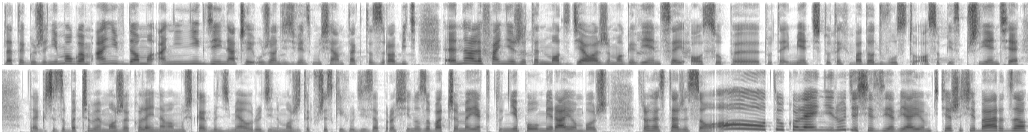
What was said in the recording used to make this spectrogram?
dlatego, że nie mogłam ani w domu, ani nigdzie inaczej urządzić, więc musiałam tak to zrobić. E, no ale fajnie, że ten mod działa, że mogę więcej osób e, tutaj mieć. Tutaj chyba do 200 osób jest przyjęcie, także zobaczymy, może kolejna Karolina mamuśka, jak będzie miała urodziny, może tych wszystkich ludzi zaprosi. No zobaczymy, jak tu nie poumierają, bo już trochę starzy są. O, tu kolejni ludzie się zjawiają. Cieszę się bardzo.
